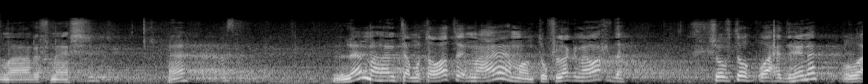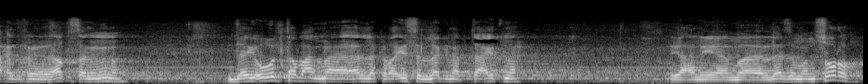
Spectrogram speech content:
ما عرفناش. ها؟ لا ما انت متواطئ معاه ما أنتوا في لجنة واحدة. شفتوا؟ واحد هنا وواحد في أقصى منه ده يقول طبعا ما قال لك رئيس اللجنة بتاعتنا. يعني ما لازم انصره.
